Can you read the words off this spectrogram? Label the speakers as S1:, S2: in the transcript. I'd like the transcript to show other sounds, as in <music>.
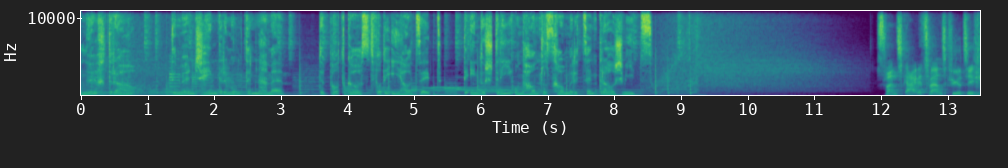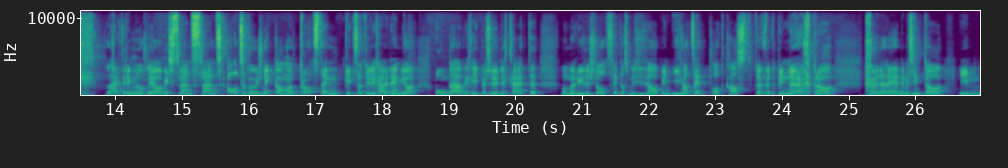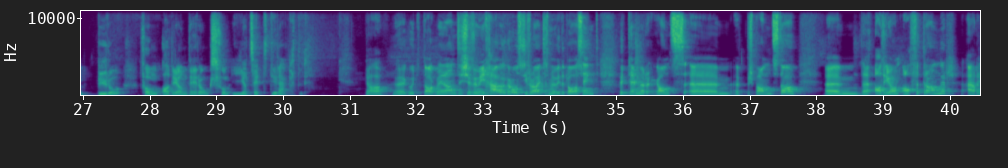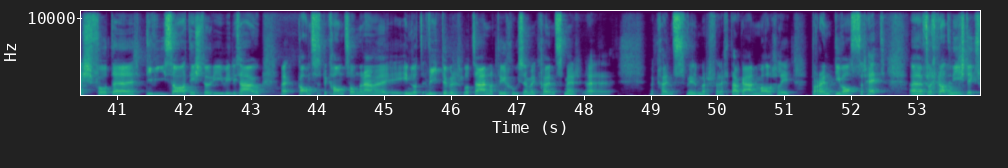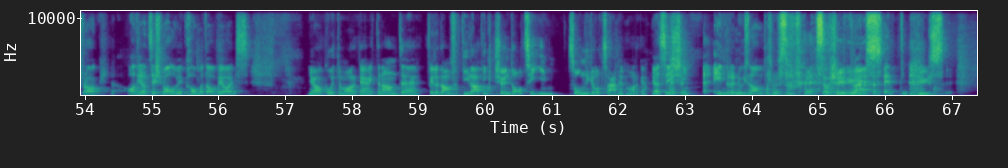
S1: Nöch dran, der Mensch hinter dem Unternehmen. Der Podcast von der IHZ, der Industrie- und Handelskammer Zentralschweiz.
S2: 2021 fühlt sich leider immer noch ein bisschen an wie 2020. Allzu viel ist nicht gegangen. Und trotzdem gibt es natürlich auch in diesem Jahr unglaubliche Persönlichkeiten, wo wir rüde stolz sind, dass wir sie da beim IHZ-Podcast dürfen bei Nöch dran kennenlernen. Wir sind da im Büro vom Adrian Derungs, vom IAZ-Direktor.
S3: Ja, äh, guten Tag miteinander. Es ist für mich auch eine grosse Freude, dass wir wieder da sind. Heute haben wir ganz ähm, etwas Spannendes da. Ähm, der Adrian Affentranger. Er ist von der Divisa Distillerie Willisau. Ein ganz bekanntes Unternehmen, in weit über Luzern natürlich raus. Wir können es, wir, äh, wir können es, weil man vielleicht auch gerne mal ein bisschen brennte Wasser hat. Äh, vielleicht gerade eine Einstiegsfrage. Adrian, zuerst mal willkommen hier bei uns.
S4: Ja, guten Morgen miteinander. Äh, vielen Dank für die Einladung. Schön da zu sein im sonnigen Luzern heute Morgen.
S3: Ja, es ist eher eine Ausnahme, dass wir so, <laughs> so schön
S2: Bei uns, bei uns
